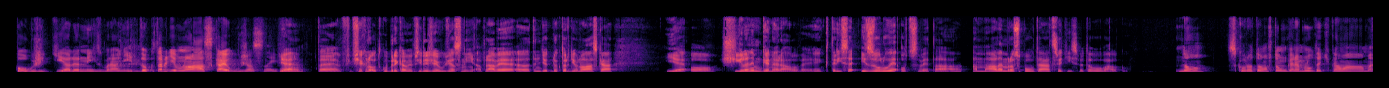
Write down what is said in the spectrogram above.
použití jaderných zbraní. Doktor Divnoláska je úžasný. Film. Je, to je všechno od Kubrika mi přijde, že je úžasný. A právě eh, ten Doktor Divnoláska je o šíleném generálovi, který se izoluje od světa a málem rozpoutá třetí světovou válku. No, skoro to v tom Kremlu teďka máme.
